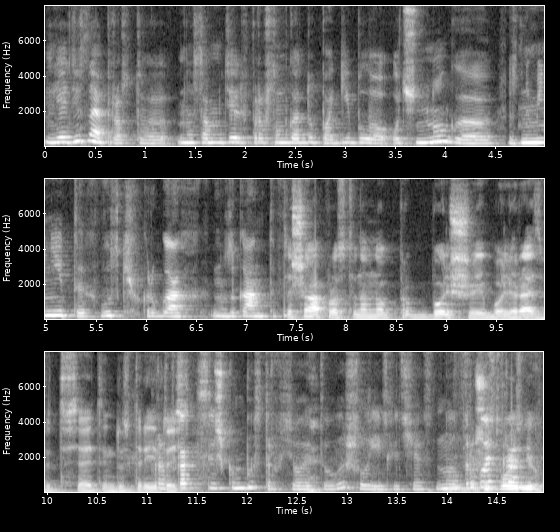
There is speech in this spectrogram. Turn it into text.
Я не знаю, просто на самом деле в прошлом году погибло очень много знаменитых в узких кругах музыкантов. В США просто намного больше и более развита вся эта индустрия. Просто есть... как-то слишком быстро все это вышло, если честно. Но, ну, большинство стороны... из них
